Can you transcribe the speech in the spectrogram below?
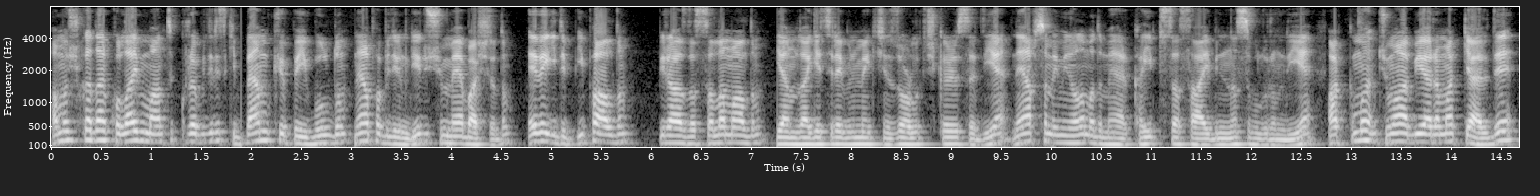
Ama şu kadar kolay bir mantık kurabiliriz ki ben bu köpeği buldum. Ne yapabilirim diye düşünmeye başladım. Eve gidip ip aldım. Biraz da salam aldım. Yanımda getirebilmek için zorluk çıkarırsa diye. Ne yapsam emin olamadım eğer kayıpsa sahibini nasıl bulurum diye. Aklıma Cuma bir aramak geldi.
